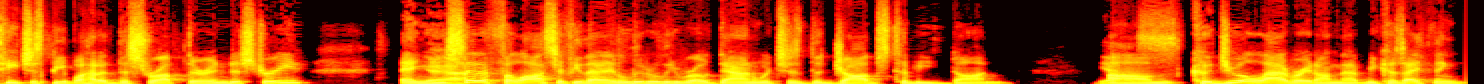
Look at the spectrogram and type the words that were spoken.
teaches people how to disrupt their industry and yeah. you said a philosophy that i literally wrote down which is the jobs to be done yes. um, could you elaborate on that because i think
